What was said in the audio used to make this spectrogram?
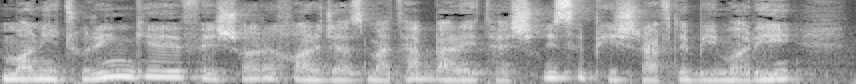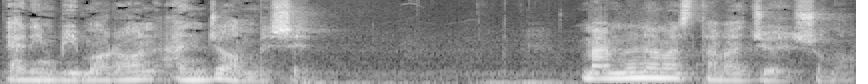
مانیتورینگ فشار خارج از مطب برای تشخیص پیشرفت بیماری در این بیماران انجام بشه. ممنونم از توجه شما.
